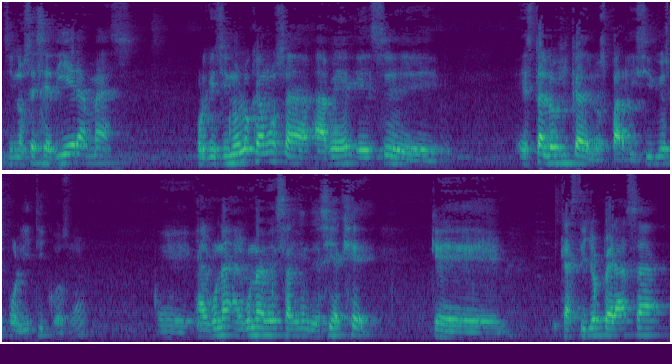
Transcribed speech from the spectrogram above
sino se cediera más. Porque si no lo que vamos a, ver es eh, esta lógica de los parricidios políticos, ¿no? Eh, alguna, alguna vez alguien decía que, que Castillo Peraza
